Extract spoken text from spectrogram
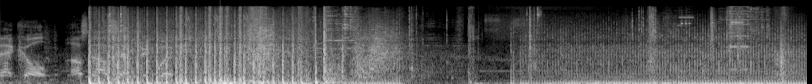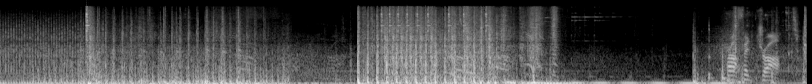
Net call. Hostile sentry working. Prophet dropped.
